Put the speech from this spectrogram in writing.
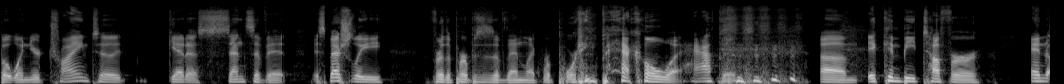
But when you're trying to get a sense of it, especially for the purposes of then like reporting back on what happened, um, it can be tougher. And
